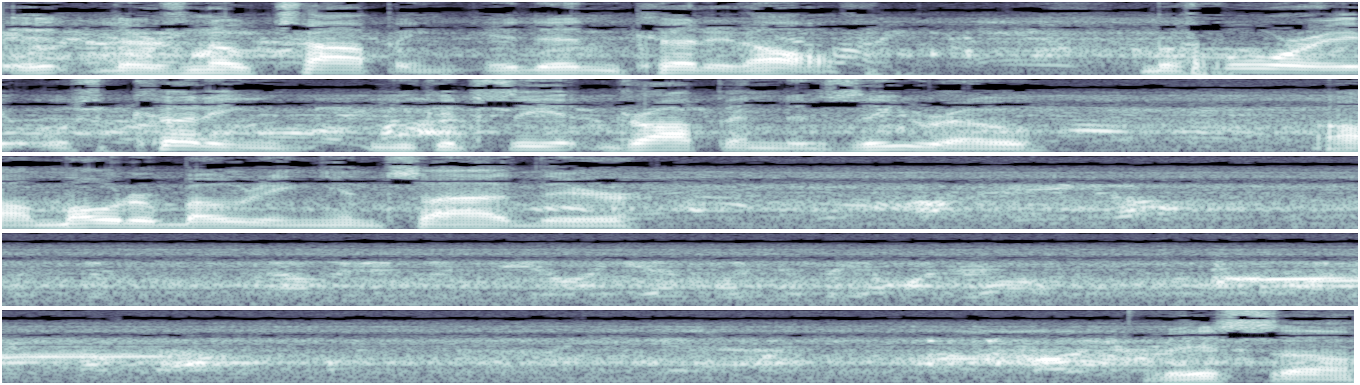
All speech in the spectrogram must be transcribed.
it, there's no chopping. It didn't cut it off. Before it was cutting, you could see it dropping to zero, uh, motorboating inside there. This uh,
